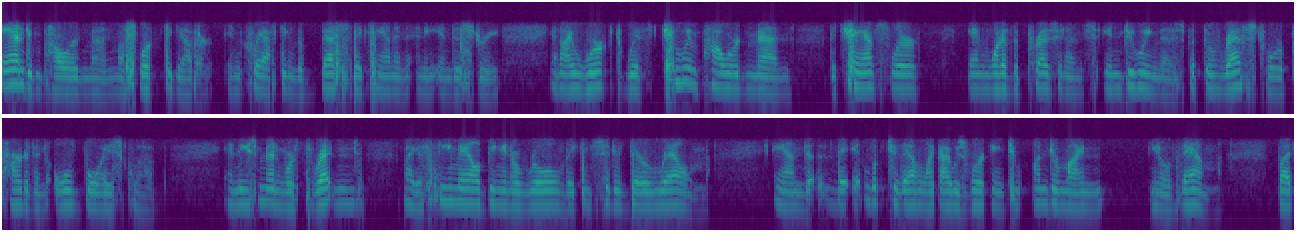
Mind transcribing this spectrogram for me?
and empowered men must work together in crafting the best they can in any industry. And I worked with two empowered men, the chancellor and one of the presidents, in doing this, but the rest were part of an old boys club. And these men were threatened by a female being in a role they considered their realm, and they, it looked to them like I was working to undermine, you know, them, but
